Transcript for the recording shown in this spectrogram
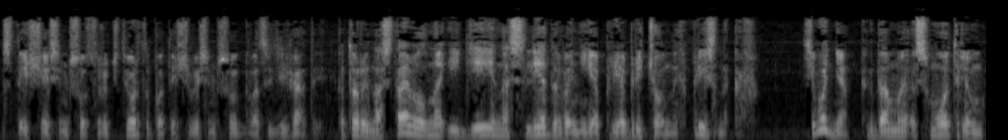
с 1744 по 1829, который наставил на идеи наследования приобретенных признаков. Сегодня, когда мы смотрим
